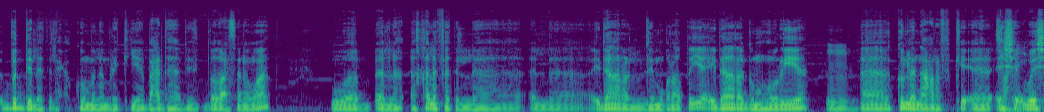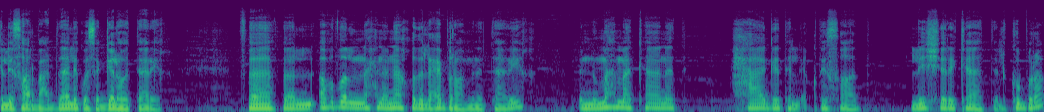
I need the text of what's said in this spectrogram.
بدلت الحكومة الأمريكية بعدها ببضع سنوات وخلفت الإدارة الديمقراطية إدارة جمهورية. آه، كلنا نعرف آه، إيش وإيش اللي صار بعد ذلك وسجله التاريخ. فالأفضل أن إحنا ناخذ العبرة من التاريخ أنه مهما كانت حاجة الاقتصاد للشركات الكبرى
